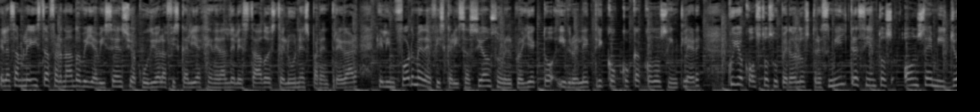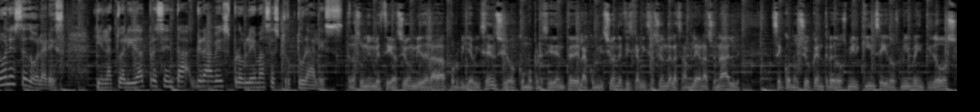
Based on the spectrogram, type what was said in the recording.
El asambleísta Fernando Villavicencio acudió a la Fiscalía General del Estado este lunes para entregar el informe de fiscalización sobre el proyecto hidroeléctrico Coca-Cola Sinclair, cuyo costo superó los 3.311 millones de dólares y en la actualidad presenta graves problemas estructurales. Tras una investigación liderada por Villavicencio como presidente de la Comisión de Fiscalización de la Asamblea Nacional, se conoció que entre 2015 y 2022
